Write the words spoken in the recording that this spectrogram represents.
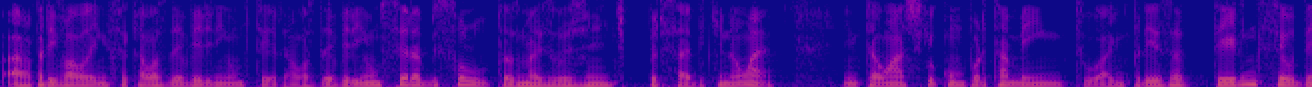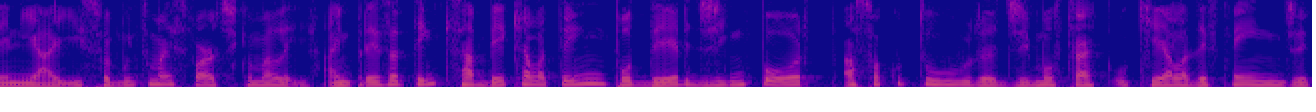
a prevalência que elas deveriam ter. Elas deveriam ser absolutas, mas hoje a gente percebe que não é. Então, acho que o comportamento, a empresa ter em seu DNA isso é muito mais forte que uma lei. A empresa tem que saber que ela tem poder de impor a sua cultura, de mostrar o que ela defende.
